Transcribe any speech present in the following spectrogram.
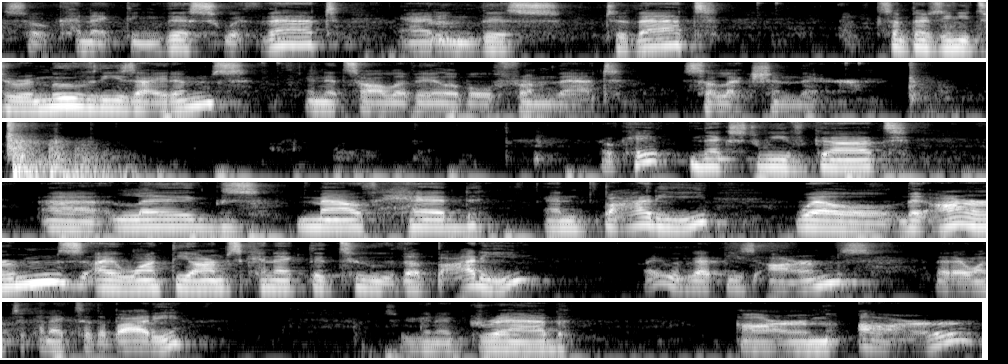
So connecting this with that, adding this to that. Sometimes you need to remove these items, and it's all available from that selection there. Okay, next we've got uh, legs, mouth, head, and body. Well, the arms, I want the arms connected to the body. Right? We've got these arms that I want to connect to the body. So you're going to grab arm R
